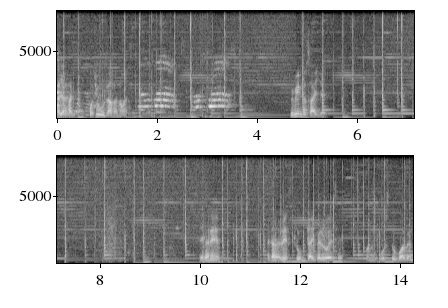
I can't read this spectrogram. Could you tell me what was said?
হাজার হাজার, প্রচুর লাগানো আছে। বিভিন্ন সাইজের। এখানে একটা রেস্টরুম টাইপের রয়েছে। বসতেও পারবেন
